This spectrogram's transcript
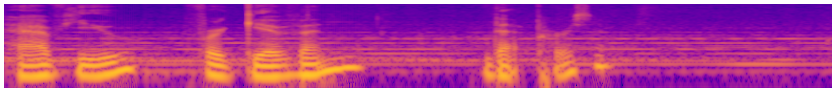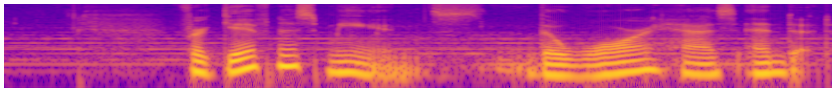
Have you forgiven that person? Forgiveness means the war has ended.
